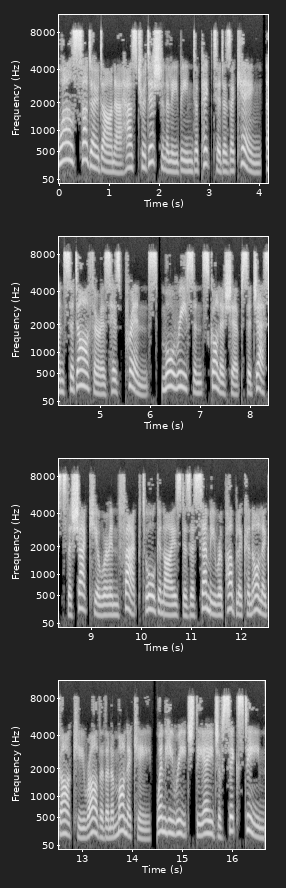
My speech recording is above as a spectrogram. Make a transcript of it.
While Suddhodana has traditionally been depicted as a king, and Siddhartha as his prince, more recent scholarship suggests the Shakya were in fact organized as a semi-republican oligarchy rather than a monarchy. When he reached the age of 16,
